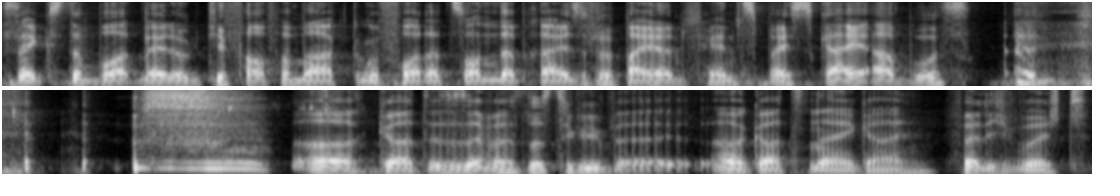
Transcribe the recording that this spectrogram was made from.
sechste Wortmeldung: TV-Vermarktung fordert Sonderpreise für Bayern-Fans bei Sky-Abos. oh Gott, es ist einfach lustig wie. Oh Gott, na egal. Völlig wurscht.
